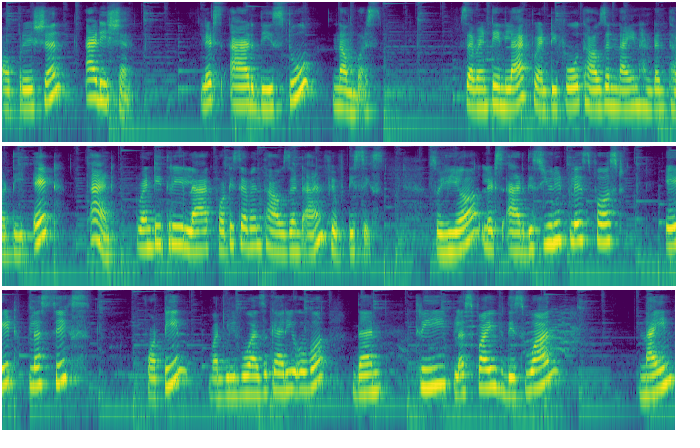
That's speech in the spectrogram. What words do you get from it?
operation addition. Let's add these two numbers. 17 lakh 24,938 and 23 lakh 47,056. So here let's add this unit place first. 8 plus 6 14 1 will go as a carry over then 3 plus 5 this one 9,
